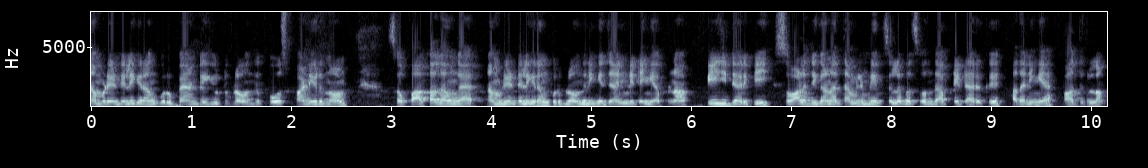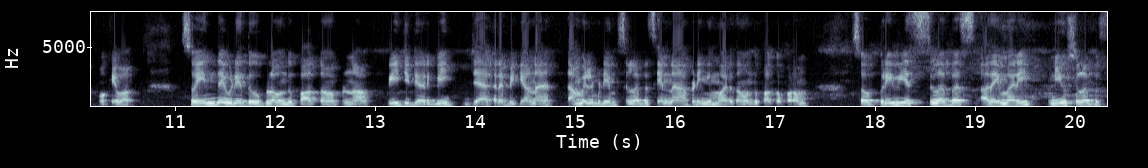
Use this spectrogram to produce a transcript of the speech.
நம்முடைய டெலிகிராம் குரூப் அண்ட் யூடியூப்பில் வந்து போஸ்ட் பண்ணியிருந்தோம். ஸோ பார்க்காதவங்க நம்முடைய டெலிகிராம் குரூப்பில் வந்து நீங்கள் ஜாயின் பண்ணிட்டீங்க அப்படின்னா பிஜிடிஆர்பி சுவாலஜிக்கான தமிழ் மீடியம் சிலபஸ் வந்து அப்டேட்டாக இருக்குது அதை நீங்கள் பார்த்துக்கலாம். ஓகேவா ஸோ இந்த வீடியோ தொகுப்பில் வந்து பார்த்தோம் அப்படின்னா பிஜிடிஆர்பி ஜியாகிரபிக்கான தமிழ் மீடியம் சிலபஸ் என்ன அப்படிங்கிற மாதிரி தான் வந்து பார்க்க போகிறோம் ஸோ ப்ரீவியஸ் சிலபஸ் அதே மாதிரி நியூ சிலபஸ்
